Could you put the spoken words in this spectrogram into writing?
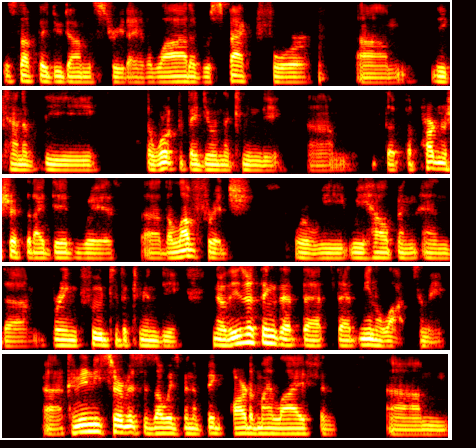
the stuff they do down the street. I have a lot of respect for um, the kind of the, the work that they do in the community. Um, the, the partnership that I did with uh, the Love Fridge where we we help and and um, bring food to the community. You know, these are things that that that mean a lot to me. Uh, community service has always been a big part of my life, and um,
